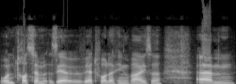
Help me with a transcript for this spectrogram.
und trotzdem sehr wertvolle Hinweise. Ähm,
